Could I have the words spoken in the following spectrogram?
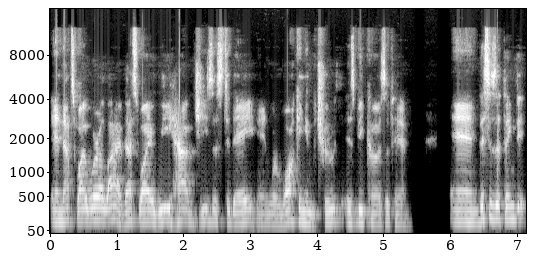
and that's why we're alive. That's why we have Jesus today and we're walking in the truth is because of him. And this is a thing that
